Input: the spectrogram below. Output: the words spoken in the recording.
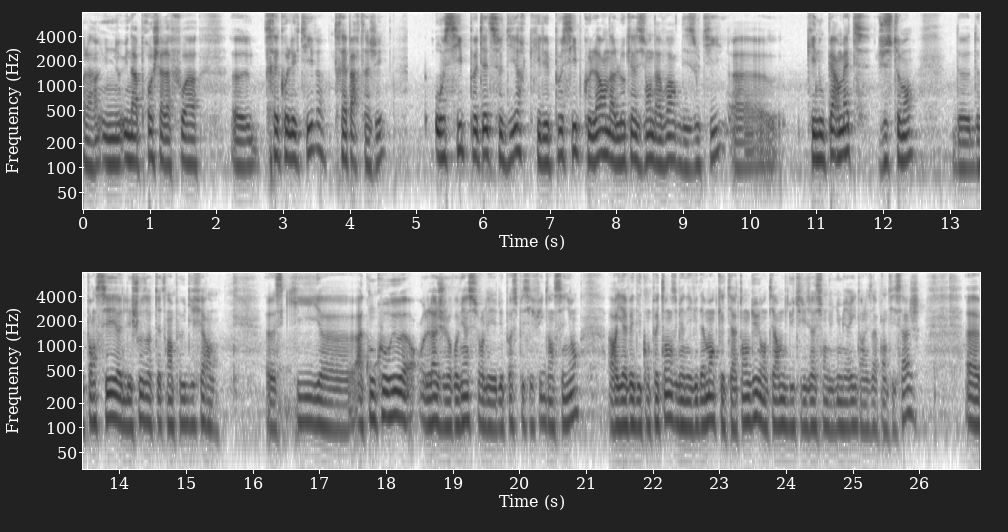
une, approche à la fois euh, très collective, très partagée. Aussi peut-être se dire qu'il est possible que là, on a l'occasion d'avoir des outils qui nous permettent justement de, penser les choses peut-être un peu différemment. Euh, ce qui euh, a concouru, là je reviens sur les, postes spécifiques d'enseignants, alors il y avait des compétences bien évidemment qui étaient attendues en termes d'utilisation du numérique dans les apprentissages, euh,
